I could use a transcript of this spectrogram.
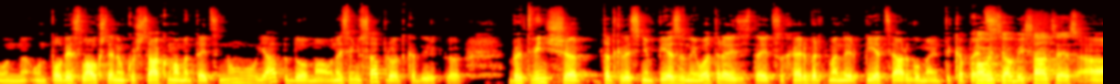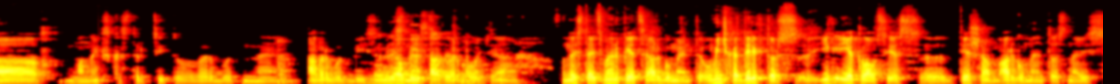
un, un paldies Laukštēnam, kurš sākumā man teica, nu, jāpadomā, un es viņu saprotu, ka direktori Bet viņš, eh, tad, kad es viņam piezvanīju otrais, es teicu, Herbert, man ir pieci argumenti, kāpēc. Covid jau bija sācies. Uh, man liekas, ka starp citu, varbūt nē, ah, varbūt bija. Nu, jau bija sācies. Varbūt, jā. Un es teicu, man ir pieci argumenti. Un viņš kā direktors ieklausies tiešām argumentos, nevis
